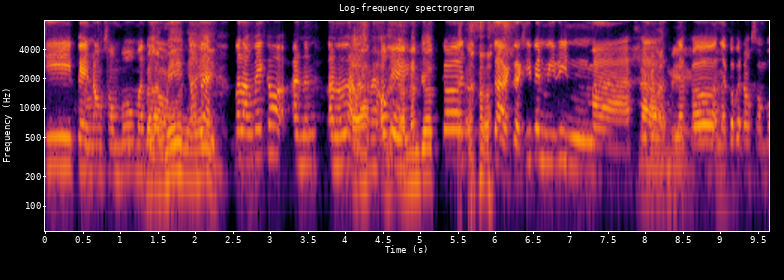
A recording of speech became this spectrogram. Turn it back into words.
ที่เป็นองซอมโบมาตลอดบัลลังก์เมฆไงตั้แต่บัลลังก์เมฆก็อันนั้นอันนั้นหลังใช่ไหมโอเคอันนั้นก็ก็จากจากที่เป็นวิรินมาค่ะในบัลลังก์เมฆแล้วก็แล้วก็เป็นองซอมโบ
